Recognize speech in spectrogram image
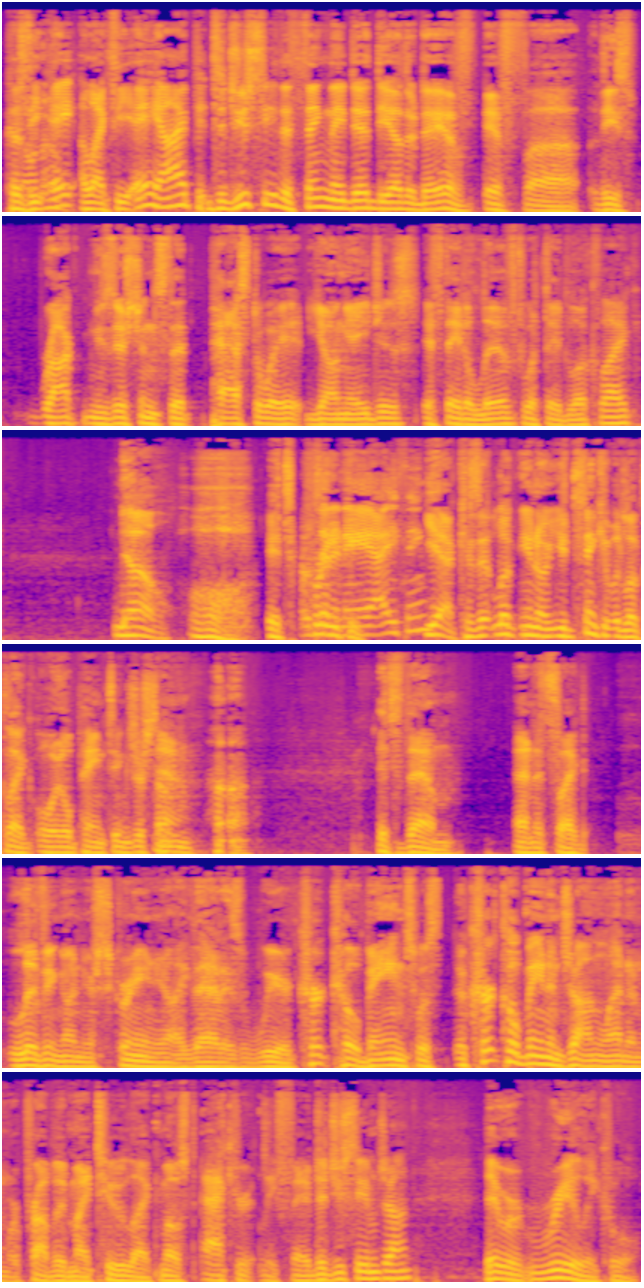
Because the A, like the AI, did you see the thing they did the other day of if uh, these rock musicians that passed away at young ages, if they'd have lived, what they'd look like? No. Oh, it's Was that an creepy. AI thing? Yeah, because it look, you know, you'd think it would look like oil paintings or something. Uh-uh. It's them, and it's like living on your screen. You're like, that is weird. Kurt Cobain's was uh, Kurt Cobain and John Lennon were probably my two like most accurately favored. Did you see them, John? They were really cool.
